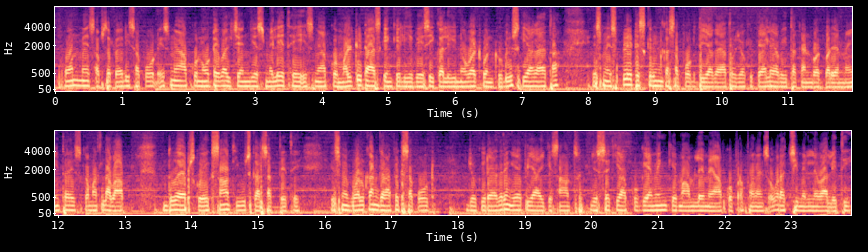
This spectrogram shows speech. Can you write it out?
phone में सबसे पहली सपोर्ट इसमें आपको नोटेबल चेंजेस मिले थे। इसमें आपको मल्टीटास्किंग के लिए बेसिकली इनोवेट को इंट्रोड्यूस किया गया था। इसमें स्प्लिट स्क्रीन का सपोर्ट दिया गया था, जो कि पहले अभी तक एंड्रॉयड वर्जन नहीं था। इसका मतलब आप दो ऐप्स को एक साथ यूज़ कर सकते थे। इसमें वॉल्कन ग्राफिक सपोर्ट जो कि रेदरिंग ए के साथ, जिससे कि आपको गेमिंग के मामले में आपको परफॉर्मेंस और अच्छी मिलने वाली थी।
